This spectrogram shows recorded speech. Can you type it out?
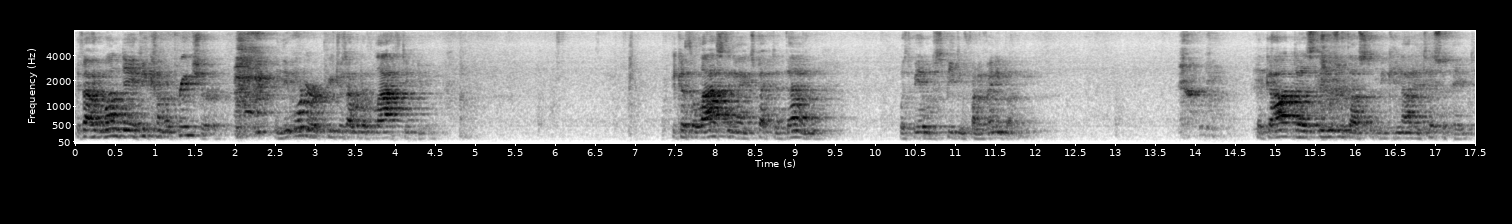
if I would one day become a preacher, in the order of preachers, I would have laughed at you. Because the last thing I expected then was to be able to speak in front of anybody. But God does things with us that we cannot anticipate.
